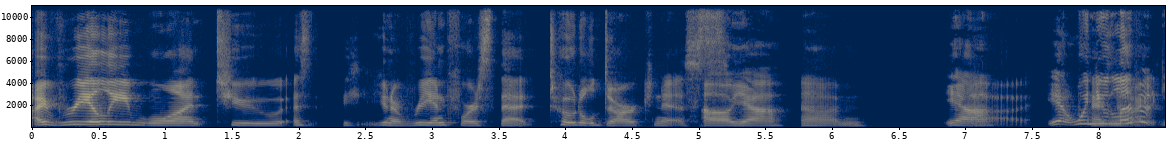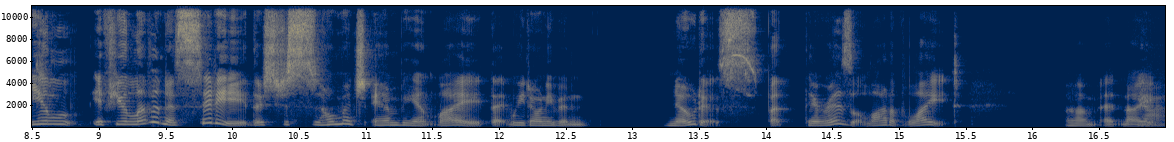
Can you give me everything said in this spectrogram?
i really want to you know reinforce that total darkness oh yeah. um Yeah. uh, Yeah, when you live night. you if you live in a city, there's just so much ambient light that we don't even notice, but there is a lot of light um, at night. Yeah.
